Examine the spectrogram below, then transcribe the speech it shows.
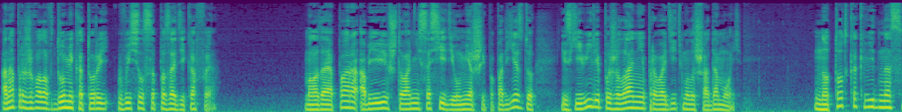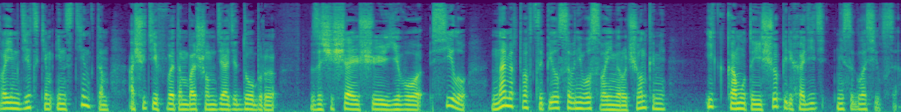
она проживала в доме, который высился позади кафе. Молодая пара, объявив, что они соседи, умершей по подъезду, изъявили пожелание проводить малыша домой. Но тот, как видно, своим детским инстинктом, ощутив в этом большом дяде добрую, защищающую его силу, намертво вцепился в него своими ручонками и к кому-то еще переходить не согласился.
